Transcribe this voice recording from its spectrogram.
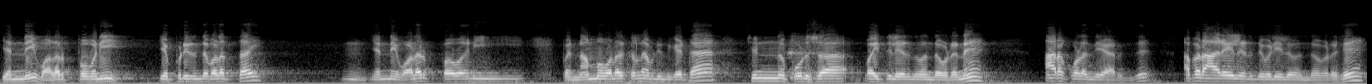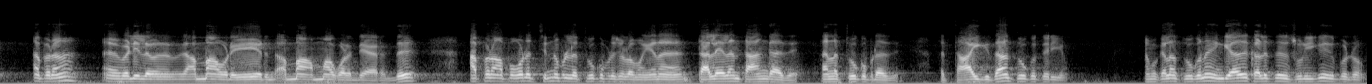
என்னை வளர்ப்பவனி. எப்படி இருந்த வளர்த்தாய் என்னை வளர்ப்பவனி. இப்ப நம்ம வளர்க்கலாம் அப்படின்னு கேட்டா சின்ன பொடுசா வயிற்றுல இருந்து வந்த உடனே அரை குழந்தையா இருந்து அப்புறம் அறையிலிருந்து வெளியில வந்த பிறகு அப்புறம் வெளியில அம்மாவோடையே இருந்து அம்மா அம்மா குழந்தையா இருந்து அப்புறம் அப்போ கூட சின்ன பிள்ளை தூக்கப்பட சொல்லுவாங்க. ஏன்னா தலையெல்லாம் தாங்காது. அதனால தூக்கப்படாது. தாய்க்கு தான் தூக்க தெரியும். நமக்கெல்லாம் தூக்கணும் எங்கேயாவது கழுத்து சுழிக்கு இது பண்ணுறோம்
